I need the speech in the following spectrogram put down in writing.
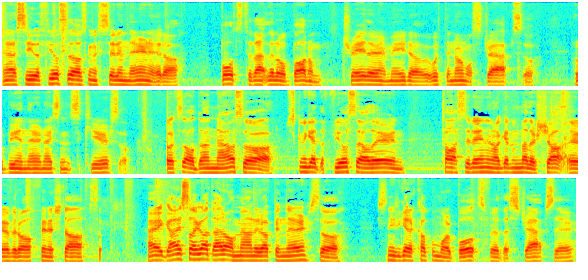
Yeah, see the fuel cell is gonna sit in there and it uh, bolts to that little bottom tray there I made uh, with the normal strap. So it'll be in there nice and secure so, so it's all done now so uh, just gonna get the fuel cell there and toss it in and I'll get another shot there of it all finished off so. Alright guys so I got that all mounted up in there so just need to get a couple more bolts for the straps there.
